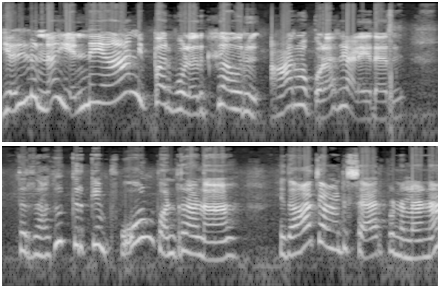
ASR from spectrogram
எள்ளுன்னா என்னையா நிப்பார் போல இருக்கு அவரு. ஆர்வ குளர்ல அலையிறாரு. இந்த ரகுத்திருக்கேன் ஃபோன் பண்றானா? ஏதாச்சும் அவன்கிட்ட ஷேர் பண்ணலான்னா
